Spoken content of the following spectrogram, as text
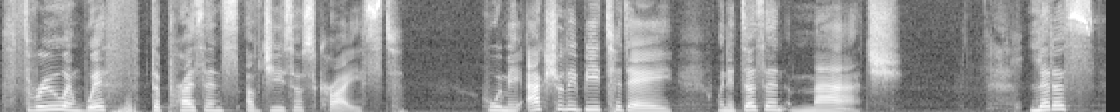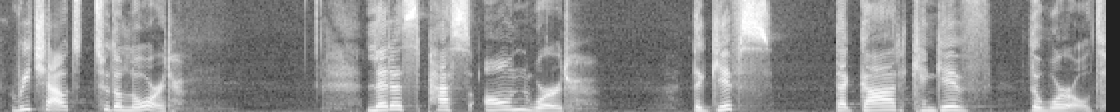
through and with the presence of Jesus Christ, who we may actually be today when it doesn't match. Let us reach out to the Lord. Let us pass onward the gifts that God can give the world.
